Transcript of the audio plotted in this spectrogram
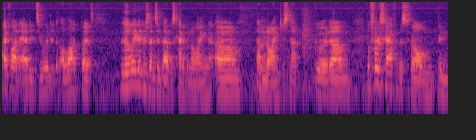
I thought added to it a lot but the way they presented that was kind of annoying. Um, not annoying just not good. Um, the first half of this film in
